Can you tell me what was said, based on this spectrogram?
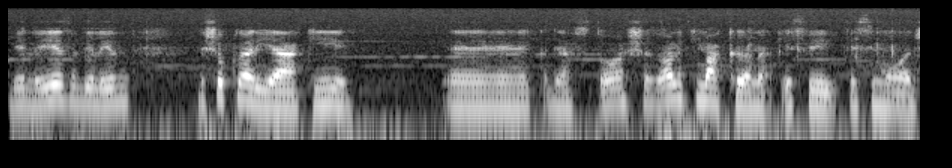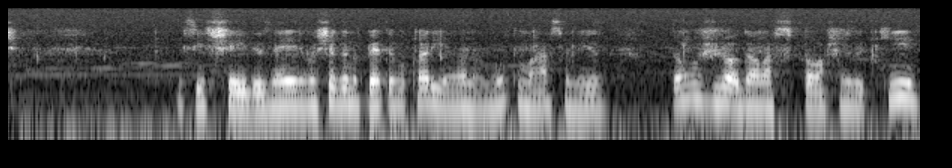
Beleza, beleza. Deixa eu clarear aqui É, cadê as tochas? Olha que bacana esse, esse mod. Esses shaders, né? Ele vai chegando perto e vou clareando. Muito massa mesmo. Então vou jogar umas tochas aqui.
